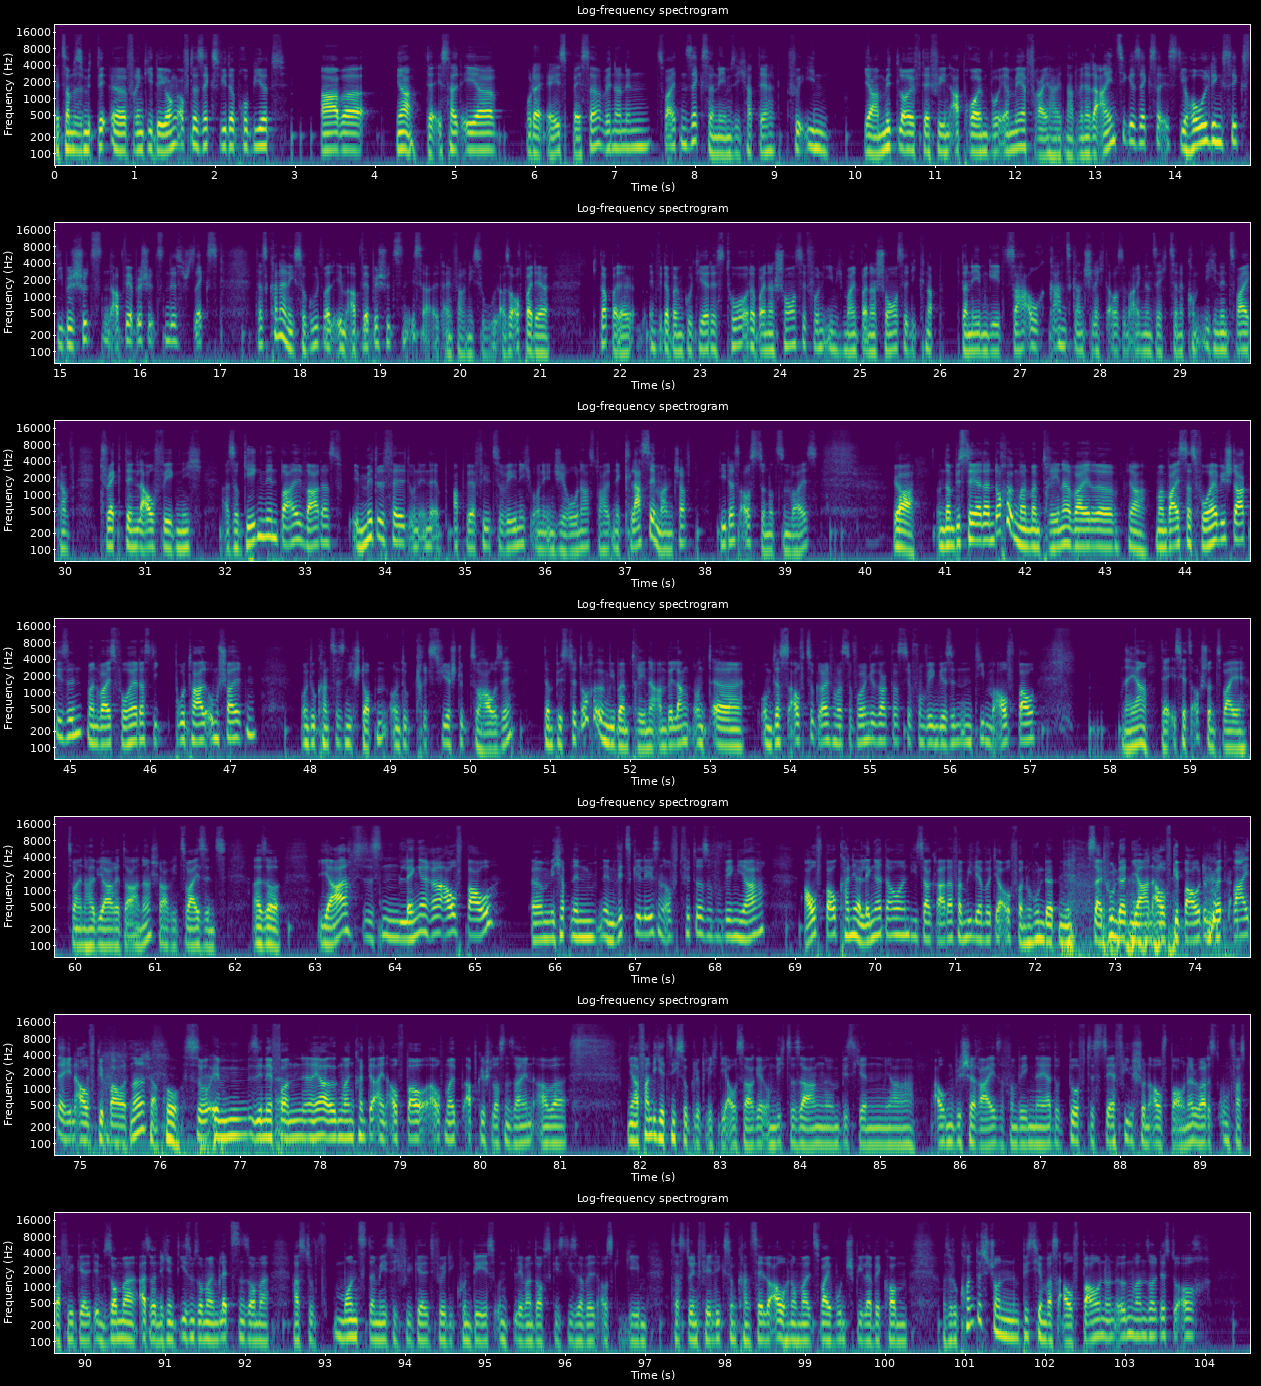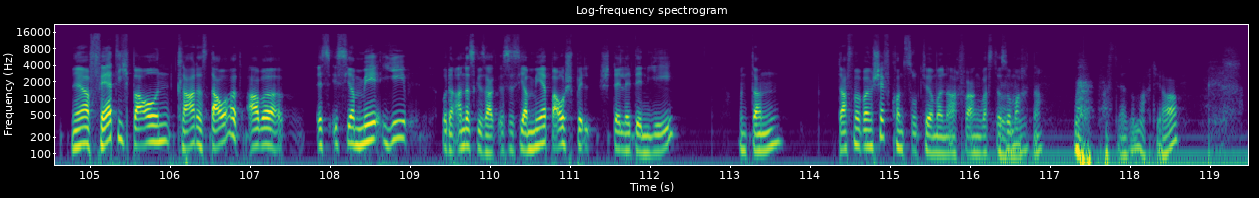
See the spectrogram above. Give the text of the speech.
Jetzt haben sie es mit De, äh, Frankie de Jong auf der 6 wieder probiert, aber ja, der ist halt eher, oder er ist besser, wenn er einen zweiten Sechser neben sich hat, der für ihn ja, mitläuft, der für ihn abräumt, wo er mehr Freiheiten hat. Wenn er der einzige Sechser ist, die Holding Six, die beschützten, abwehrbeschützende Sechs, das kann er nicht so gut, weil im Abwehrbeschützen ist er halt einfach nicht so gut. Also auch bei der, ich glaube, bei der, entweder beim Gutierrez Tor oder bei einer Chance von ihm, ich meine bei einer Chance, die knapp daneben geht, sah auch ganz, ganz schlecht aus im eigenen 16er, kommt nicht in den Zweikampf, trackt den Laufweg nicht. Also gegen den Ball war das im Mittelfeld und in der Abwehr viel zu wenig und in Girona hast du halt eine klasse Mannschaft, die das auszunutzen weiß. Ja, und dann bist du ja dann doch irgendwann beim Trainer, weil äh, ja, man weiß das vorher, wie stark die sind, man weiß vorher, dass die brutal umschalten und du kannst es nicht stoppen und du kriegst vier Stück zu Hause, dann bist du doch irgendwie beim Trainer anbelangt. Und äh, um das aufzugreifen, was du vorhin gesagt hast, ja, von wegen, wir sind ein Team im Aufbau. Naja, der ist jetzt auch schon zwei, zweieinhalb Jahre da, ne? Xavi, zwei sind's. Also, ja, es ist ein längerer Aufbau, ähm, ich habe einen, einen Witz gelesen auf Twitter, so von wegen, ja, Aufbau kann ja länger dauern. Die Sagrada Familia wird ja auch von hunderten, seit hunderten Jahren aufgebaut und wird weiterhin aufgebaut. Ne? Chapeau. So im Sinne von, ja. naja, irgendwann könnte ein Aufbau auch mal abgeschlossen sein, aber ja, fand ich jetzt nicht so glücklich, die Aussage, um nicht zu sagen, ein bisschen, ja, Augenwischerei, so von wegen, naja, du durftest sehr viel schon aufbauen, ne? du hattest unfassbar viel Geld im Sommer, also nicht in diesem Sommer, im letzten Sommer hast du monstermäßig viel Geld für die Kundés und Lewandowskis dieser Welt ausgegeben. Jetzt hast du in Felix und Cancelo auch nochmal zwei Wunschspieler bekommen. Also du konntest schon ein bisschen was aufbauen und irgendwann solltest du auch, naja, fertig bauen. Klar, das dauert, aber es ist ja mehr, je, oder anders gesagt, es ist ja mehr Baustelle denn je. Und dann darf man beim Chefkonstrukteur mal nachfragen, was der mhm. so macht. Ne? Was der so macht, ja.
